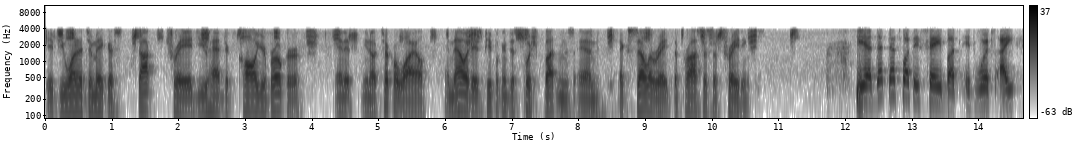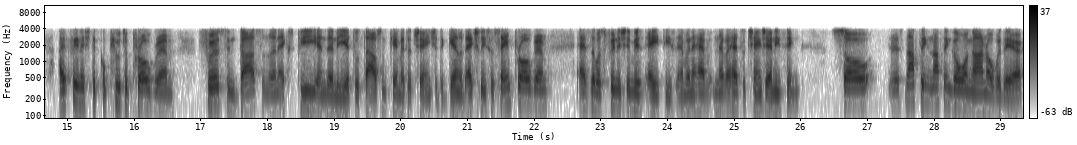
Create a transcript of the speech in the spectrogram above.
if you wanted to make a stock trade, you had to call your broker, and it you know took a while. And nowadays, people can just push buttons and accelerate the process of trading. Yeah, that that's what they say, but it works. I I finished the computer program first in DOS and then XP, and then the year 2000 came I to change it again. It actually is the same program as I was finishing mid 80s, and I have never had to change anything. So there's nothing nothing going on over there.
